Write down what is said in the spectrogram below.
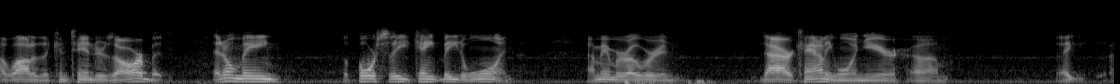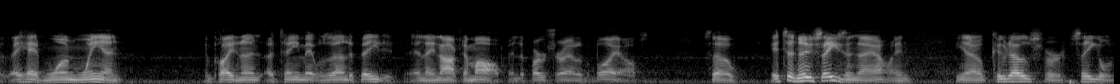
a lot of the contenders are, but that don't mean the four seed can't beat a one. I remember over in Dyer County one year, um, they they had one win and played an, a team that was undefeated, and they knocked them off in the first round of the playoffs. So it's a new season now, and you know, kudos for Siegel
